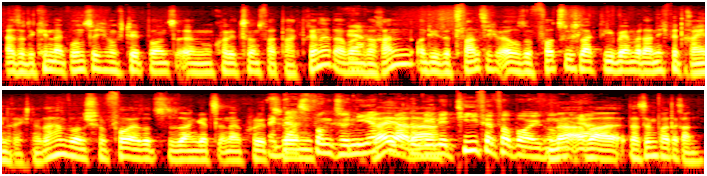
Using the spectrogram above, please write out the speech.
Also die Kindergrundsicherung steht bei uns im Koalitionsvertrag drin, da wollen ja. wir ran. Und diese 20 Euro Sofortzuschlag, die werden wir da nicht mit reinrechnen. Da haben wir uns schon vorher sozusagen jetzt in der Koalition... Wenn das funktioniert, naja, machen da, wir eine tiefe Verbeugung. Na, aber da sind wir dran.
